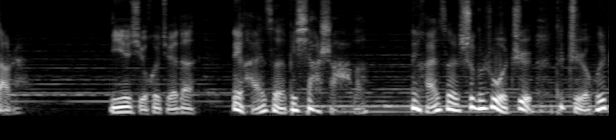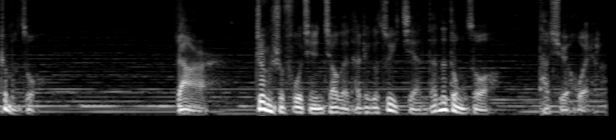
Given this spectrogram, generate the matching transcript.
当然，你也许会觉得那孩子被吓傻了，那孩子是个弱智，他只会这么做。然而，正是父亲教给他这个最简单的动作，他学会了，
